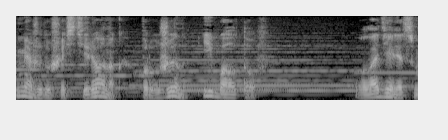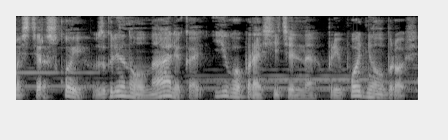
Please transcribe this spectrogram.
между шестеренок, пружин и болтов. Владелец мастерской взглянул на Алика и вопросительно приподнял бровь.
